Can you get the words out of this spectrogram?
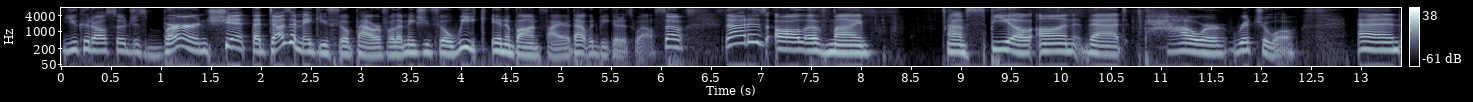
You could also just burn shit that doesn't make you feel powerful, that makes you feel weak in a bonfire. That would be good as well. So that is all of my um, spiel on that power ritual. And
